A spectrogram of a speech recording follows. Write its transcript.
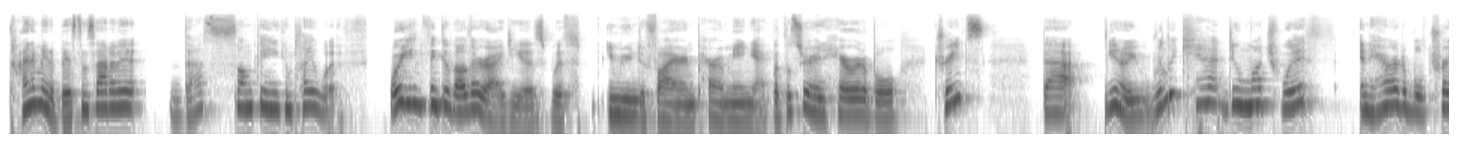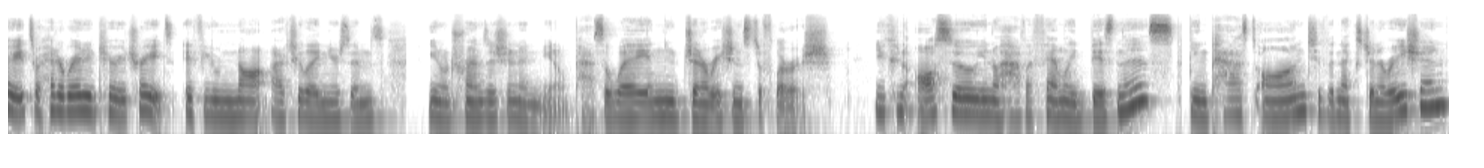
kind of made a business out of it. That's something you can play with. Or you can think of other ideas with immune to fire and pyromaniac, but those are inheritable traits that, you know, you really can't do much with inheritable traits or hereditary traits if you're not actually letting your Sims, you know, transition and, you know, pass away and new generations to flourish. You can also, you know, have a family business being passed on to the next generation,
